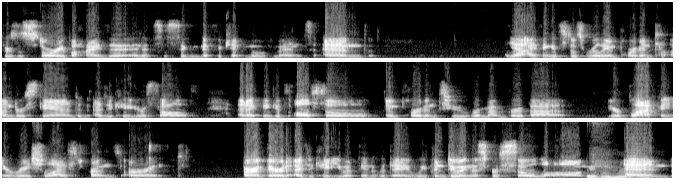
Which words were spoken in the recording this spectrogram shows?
There's a story behind it and it's a significant movement. And yeah i think it's just really important to understand and educate yourself. And i think it's also important to remember that your black and your racialized friends aren't aren't there to educate you at the end of the day. We've been doing this for so long Mhm. and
